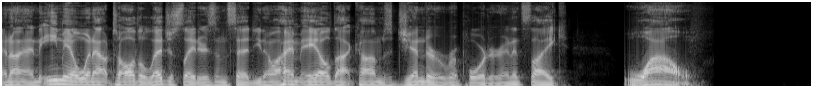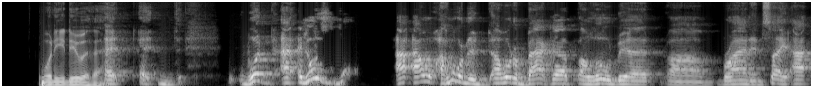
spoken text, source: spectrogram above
and I, an email went out to all the legislators and said, you know, I am AL.com's gender reporter. And it's like, wow. What do you do with that? Uh, uh, what I, I, want to I want to back up a little bit, um, Bryan, and say I,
